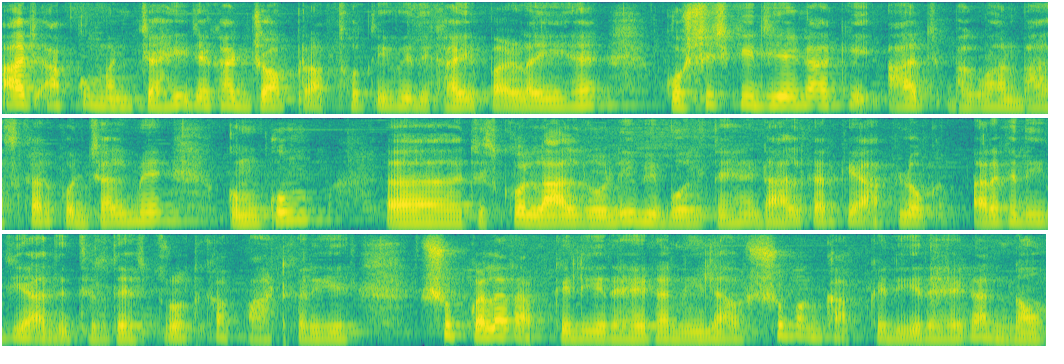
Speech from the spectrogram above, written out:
आज आपको मनचाही जगह जॉब प्राप्त होती हुई दिखाई पड़ रही है। कोशिश कीजिएगा कि आज भगवान भास्कर को जल में कुमकुम जिसको लाल रोली भी बोलते हैं, डाल करके आप लोग अर्घ दीजिए आदित्य हृदय स्त्रोत का पाठ करिए। शुभ कलर आपके लिए रहेगा नीला और शुभ अंक आपके लिए रहेगा नौ।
